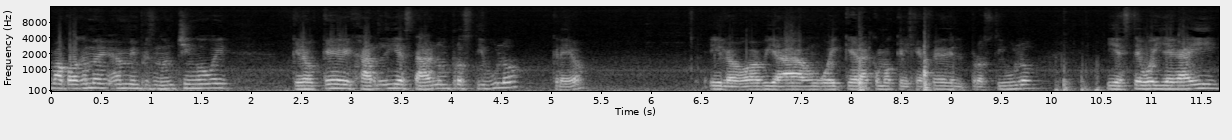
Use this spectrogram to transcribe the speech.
me acuerdo que me, me impresionó un chingo, güey. Creo que Harley estaba en un prostíbulo, creo. Y luego había un güey que era como que el jefe del prostíbulo. Y este güey llega ahí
